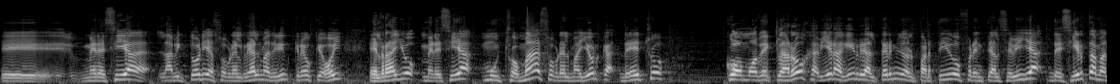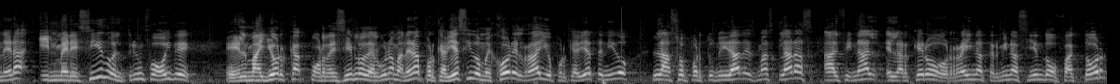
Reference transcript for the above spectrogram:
eh, merecía la victoria sobre el Real Madrid, creo que hoy el Rayo merecía mucho más sobre el Mallorca. De hecho, como declaró Javier Aguirre al término del partido frente al Sevilla, de cierta manera inmerecido el triunfo hoy de el Mallorca, por decirlo de alguna manera, porque había sido mejor el Rayo, porque había tenido las oportunidades más claras. Al final el arquero Reina termina siendo factor.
